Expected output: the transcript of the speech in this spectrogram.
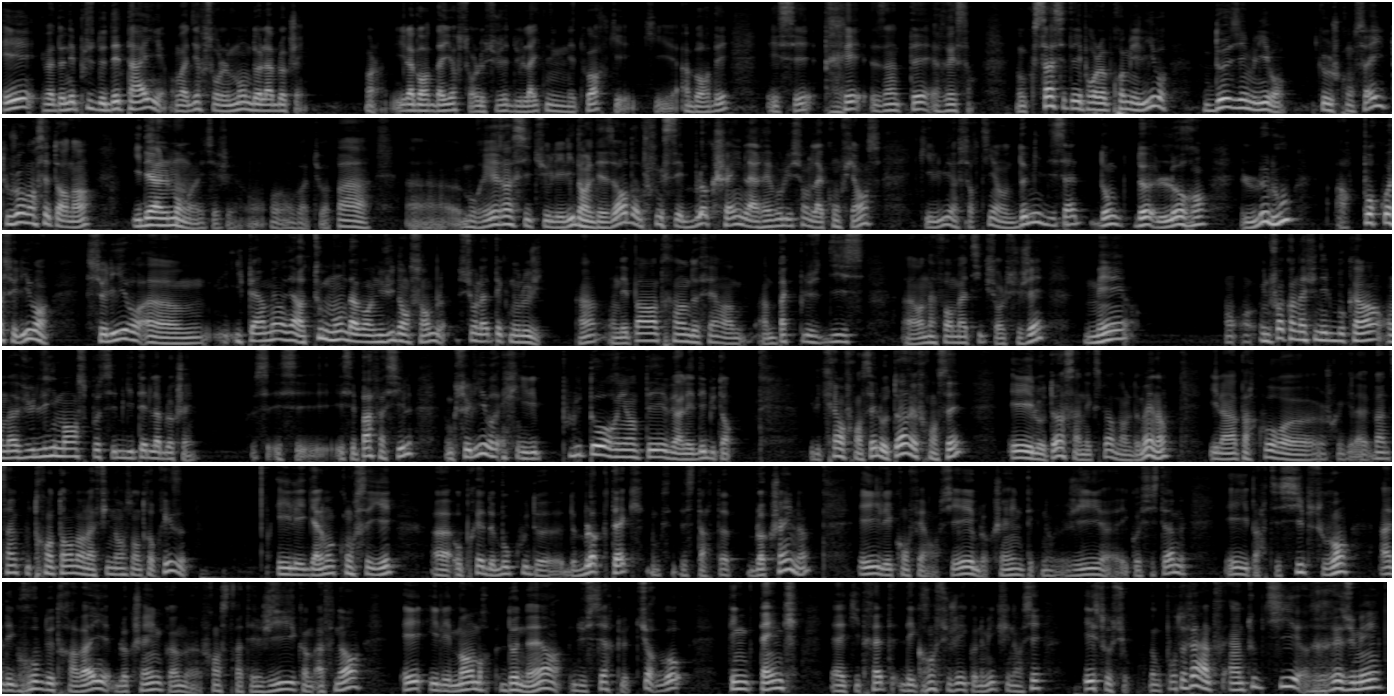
et il va donner plus de détails, on va dire, sur le monde de la blockchain. Voilà. Il aborde d'ailleurs sur le sujet du Lightning Network qui est, qui est abordé et c'est très intéressant. Donc ça c'était pour le premier livre. Deuxième livre, que je conseille, toujours dans cet ordre. Hein. Idéalement, on, va, tu vas pas euh, mourir si tu les lis dans le désordre. Donc c'est Blockchain, la révolution de la confiance, qui lui a sorti en 2017, donc de Laurent Leloup. Alors pourquoi ce livre? Ce livre, euh, il permet à tout le monde d'avoir une vue d'ensemble sur la technologie. Hein. On n'est pas en train de faire un, bac plus 10 euh, en informatique sur le sujet, mais une fois qu'on a fini le bouquin, on a vu l'immense possibilité de la blockchain. Et c'est pas facile. Donc ce livre, il est plutôt orienté vers les débutants. Il est écrit en français, l'auteur est français, et l'auteur, c'est un expert dans le domaine. Hein. Il a un parcours, euh, je crois qu'il a 25 ou 30 ans dans la finance d'entreprise, et il est également conseiller euh, auprès de beaucoup de, block tech, donc c'est des startups blockchain, hein. et il est conférencier, blockchain, technologie, euh, écosystème, et il participe souvent à des groupes de travail blockchain comme France Stratégie, comme AFNOR, et il est membre d'honneur du cercle Turgo Think Tank euh, qui traite des grands sujets économiques, financiers et sociaux. Donc pour te faire un, tout petit résumé,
